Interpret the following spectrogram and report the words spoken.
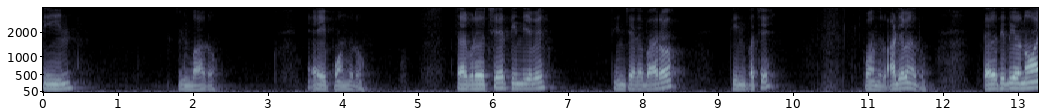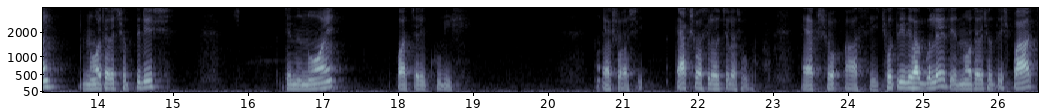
তিন, বারো, এই পনেরো। তারপরে হচ্ছে তিন দিয়ে যাবে, তিন চারে বারো, তিন পাঁচে পনেরো। আর যাবে না তো? তাহলে তিন দিয়ে নয় ন চারে ছত্রিশ, তিন নয়, পাঁচ চারে কুড়ি, একশো আশি। একশো আশি হচ্ছে লসক একশো আশি। ছত্রিশ দিয়ে ভাগ করলে ন চারে ছত্রিশ, পাঁচ।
